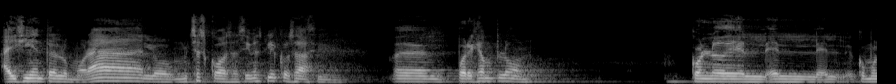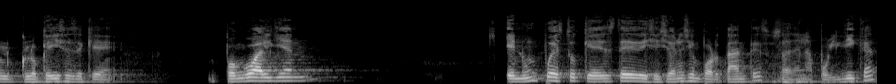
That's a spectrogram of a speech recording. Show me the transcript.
ahí sí entra lo moral o muchas cosas, ¿sí me explico? O sea, Sí. eh, por ejemplo, con lo del, el- el- como lo que dices de que pongo a alguien en un puesto que es de decisiones importantes, o sea, de la política,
